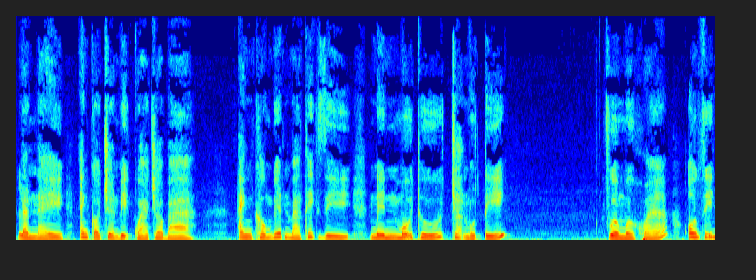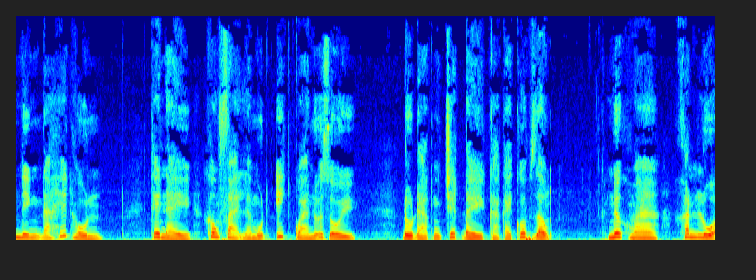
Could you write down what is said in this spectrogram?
Lần này anh có chuẩn bị quà cho bà. Anh không biết bà thích gì nên mỗi thứ chọn một tí. Vừa mở khóa, ôn dĩ ninh đã hết hồn. Thế này không phải là một ít quà nữa rồi. Đồ đạc chất đầy cả cái cốp rộng. Nước hoa, khăn lụa,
